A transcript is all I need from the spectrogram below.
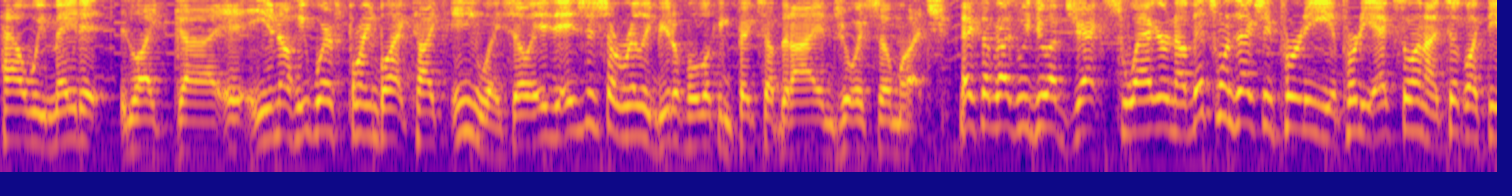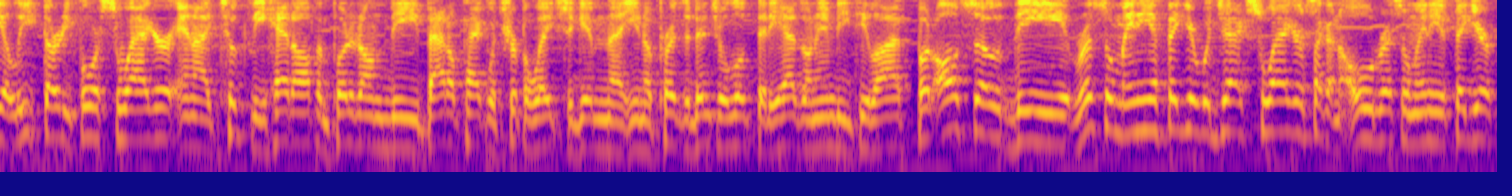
how we made it like, uh, it, you know, he wears plain black tights anyway, so it, it's just a really beautiful looking fix-up that I enjoy so much. Next up, guys, we do have Jack Swagger. Now, this one's actually pretty, pretty excellent. I took like the Elite 34 Swagger, and I took the head off and put it on the Battle Pack with Triple H to give him that, you know, presidential look that he has on MDT Live, but also the WrestleMania figure with Jack Swagger. It's like an old WrestleMania figure.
